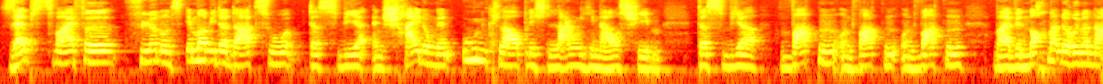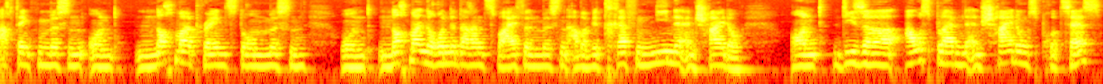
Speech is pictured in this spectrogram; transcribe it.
Selbstzweifel führen uns immer wieder dazu, dass wir Entscheidungen unglaublich lang hinausschieben. Dass wir warten und warten und warten, weil wir nochmal darüber nachdenken müssen und nochmal brainstormen müssen und nochmal eine Runde daran zweifeln müssen, aber wir treffen nie eine Entscheidung. Und dieser ausbleibende Entscheidungsprozess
